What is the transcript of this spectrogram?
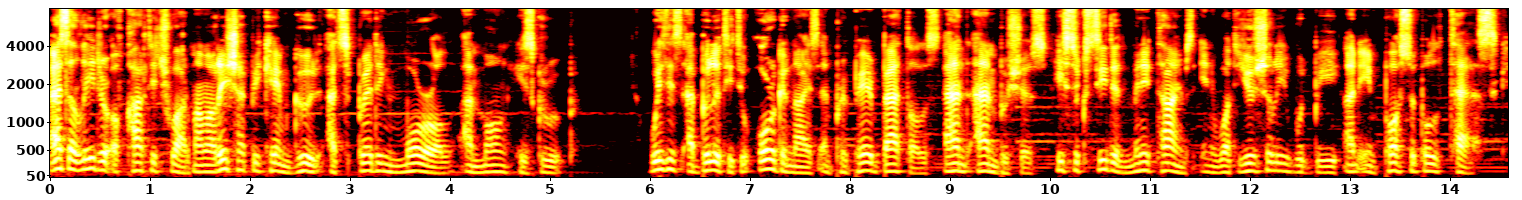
As a leader of Qarti Chwar, Mamarisha became good at spreading moral among his group. With his ability to organize and prepare battles and ambushes, he succeeded many times in what usually would be an impossible task.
